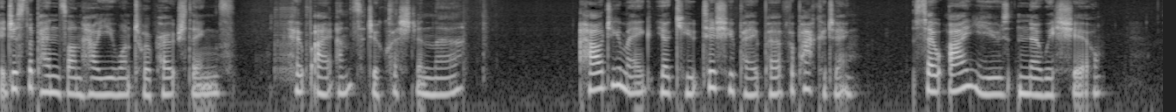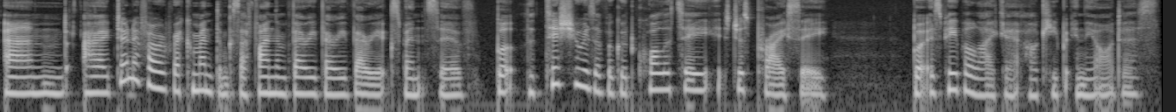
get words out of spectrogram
It just depends on how you want to approach things. Hope I answered your question there. How do you make your cute tissue paper for packaging? So I use No Issue, and I don't know if I would recommend them because I find them very, very, very expensive. But the tissue is of a good quality, it's just pricey. But as people like it, I'll keep it in the orders.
